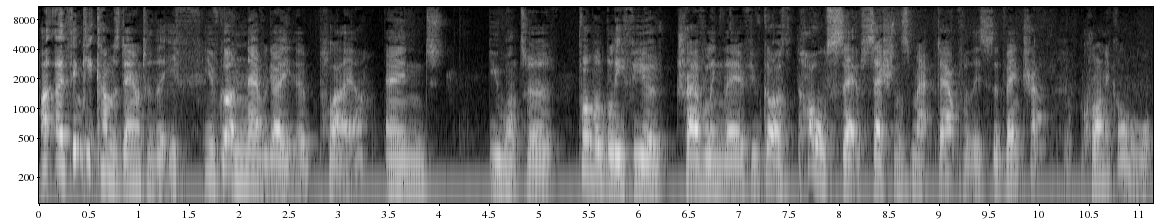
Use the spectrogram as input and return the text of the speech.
I, I think it comes down to that if you've got a navigator player and you want to, probably for your travelling there, if you've got a whole set of sessions mapped out for this adventure, chronicle,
